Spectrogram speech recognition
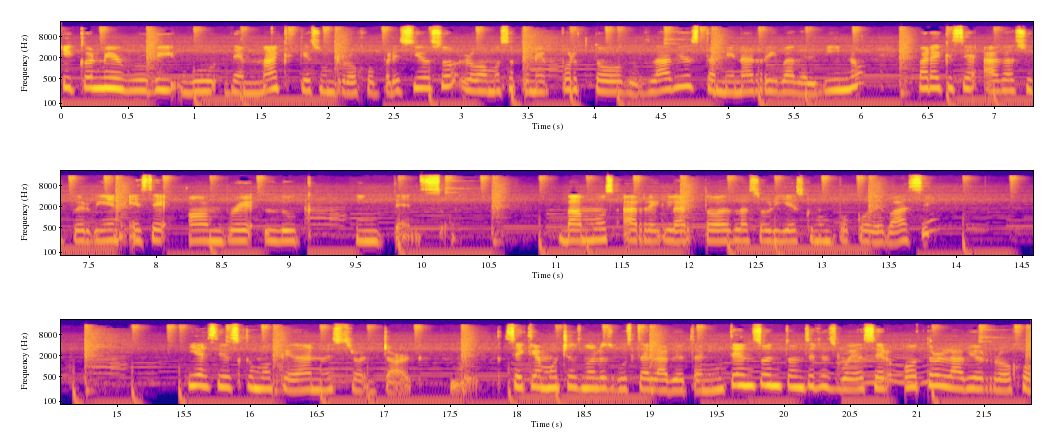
Y con mi Ruby Woo de MAC, que es un rojo precioso, lo vamos a poner por todos los labios, también arriba del vino, para que se haga súper bien ese ombre look intenso. Vamos a arreglar todas las orillas con un poco de base. Y así es como queda nuestro dark look. Sé que a muchos no les gusta el labio tan intenso, entonces les voy a hacer otro labio rojo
